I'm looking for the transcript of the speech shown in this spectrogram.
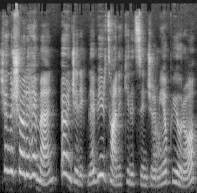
Şimdi şöyle hemen öncelikle bir tane kilit zincirimi yapıyorum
